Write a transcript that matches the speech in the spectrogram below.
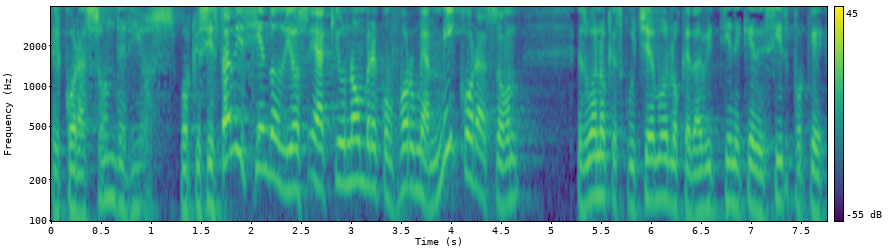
el corazón de Dios. Porque si está diciendo Dios, he aquí un hombre conforme a mi corazón, es bueno que escuchemos lo que David tiene que decir, porque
